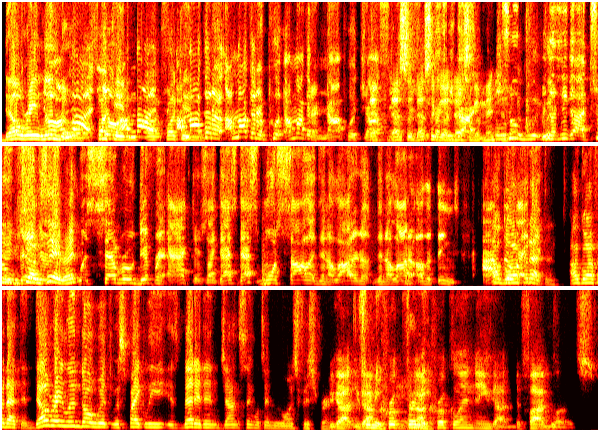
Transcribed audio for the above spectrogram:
Delroy Yo, Lindo. I'm not, fucking, yo, I'm not, uh, fucking I'm not gonna, I'm not gonna put, I'm not gonna not put John. That- that's a that's a because good he that's a good mention. two- because he got two You see what I'm bangers saying, right? with several different actors. Like that's that's more solid than a lot of the, than a lot of other things. I I'll go out like for that then. I'll go out for that then. Delroy Lindo with, with Spike Lee is better than John Singleton and Laurence Fishburne. You got you For got me. Crook, For you got me. Crooklyn and you got Da 5 Bloods.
